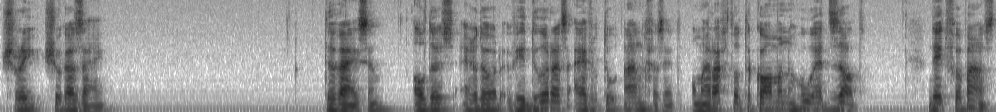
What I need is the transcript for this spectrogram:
Sri Shuka zei, de wijze, aldus er door Vidura's ijver toe aangezet om erachter te komen hoe het zat, deed verbaasd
